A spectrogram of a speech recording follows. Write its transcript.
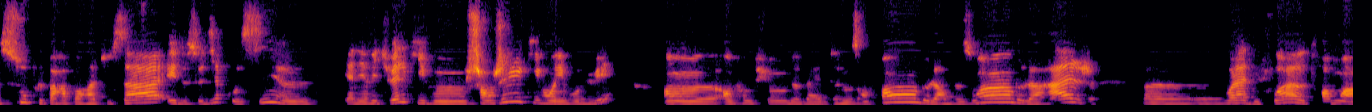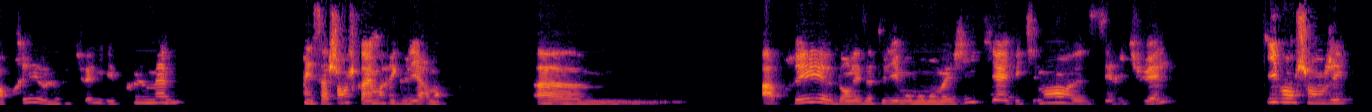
souple par rapport à tout ça, et de se dire qu'aussi, il y a des rituels qui vont changer, qui vont évoluer en, fonction de, bah, de nos enfants, de leurs besoins, de leur âge. voilà, des fois, trois mois après, le rituel, il est plus le même et ça change quand même régulièrement. Euh, après, dans les ateliers Mon Moment Magique, il y a effectivement ces rituels qui vont changer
